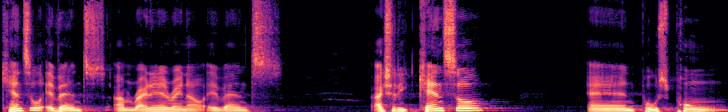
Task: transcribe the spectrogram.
Cancel events. I'm writing it right now. Events. Actually, cancel and postpone.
